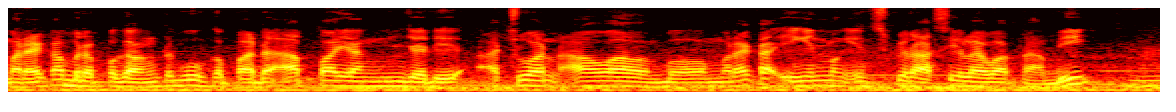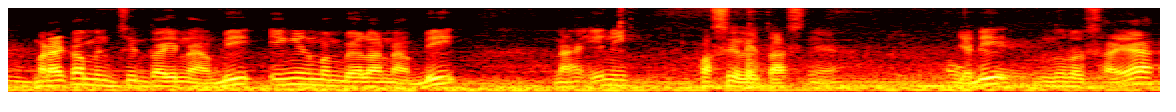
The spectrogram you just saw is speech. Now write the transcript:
mereka berpegang teguh kepada apa yang menjadi acuan awal bahwa mereka ingin menginspirasi lewat Nabi, Hmm. mereka mencintai Nabi, ingin membela Nabi. Nah ini fasilitasnya. Oke. Jadi menurut saya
